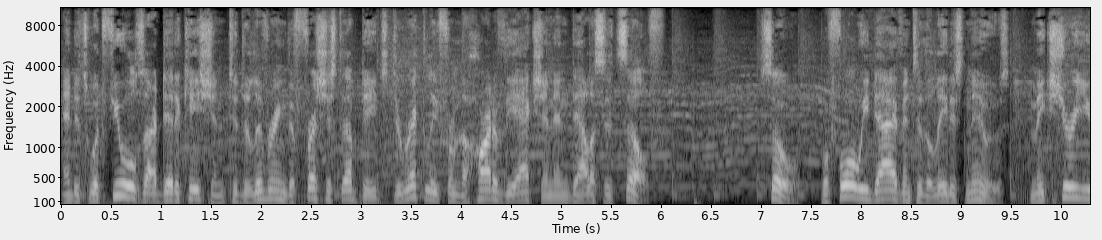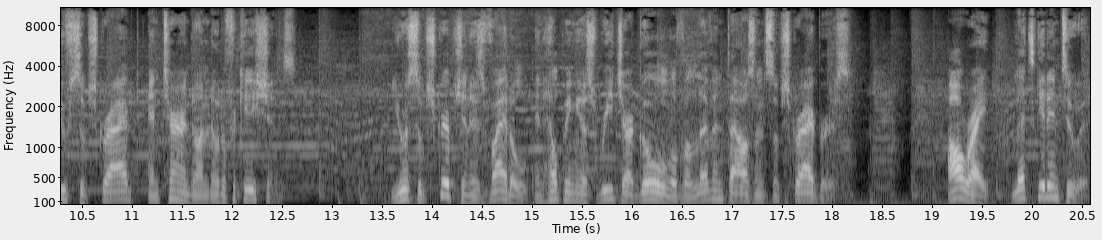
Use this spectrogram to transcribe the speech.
and it's what fuels our dedication to delivering the freshest updates directly from the heart of the action in Dallas itself. So, before we dive into the latest news, make sure you've subscribed and turned on notifications. Your subscription is vital in helping us reach our goal of 11,000 subscribers. Alright, let's get into it.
